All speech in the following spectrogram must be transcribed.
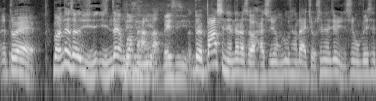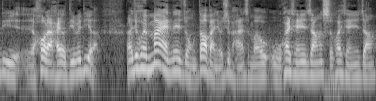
呃，对，不，那时候已经已经在用光盘了。VCD，对，八十年代的时候还是用录像带，九十年代就已经是用 VCD，呃后来还有 DVD 了，然后就会卖那种盗版游戏盘，什么五块钱一张、十块钱一张。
